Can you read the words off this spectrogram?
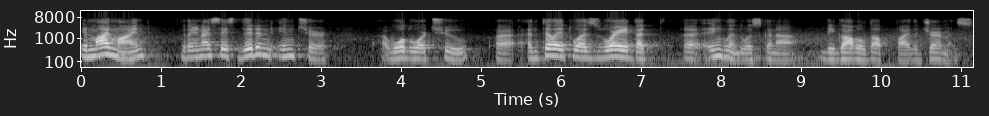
in my mind, the United States didn't enter uh, World War II uh, until it was worried that uh, England was going to be gobbled up by the Germans.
